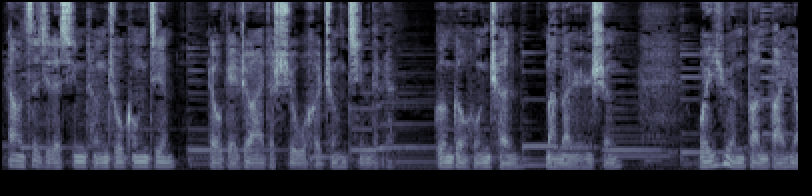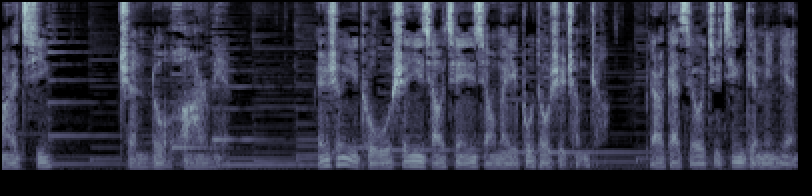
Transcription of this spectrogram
让自己的心腾出空间，留给热爱的事物和钟情的人。滚滚红尘，漫漫人生，唯愿伴白云而栖，枕落花而眠。人生一途，深一脚浅一脚，每一步都是成长。比尔盖茨有句经典名言：“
